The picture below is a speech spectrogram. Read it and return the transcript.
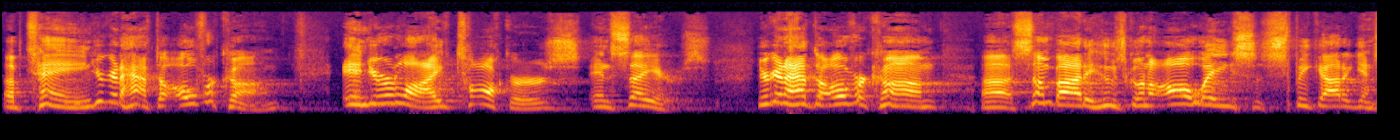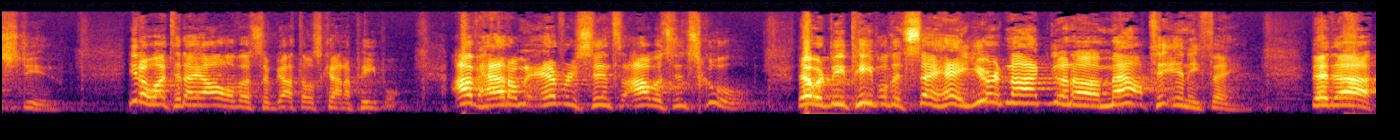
obtain, you're going to have to overcome in your life talkers and sayers. You're going to have to overcome uh, somebody who's going to always speak out against you. You know what? Today, all of us have got those kind of people. I've had them ever since I was in school. There would be people that say, hey, you're not going to amount to anything that uh,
